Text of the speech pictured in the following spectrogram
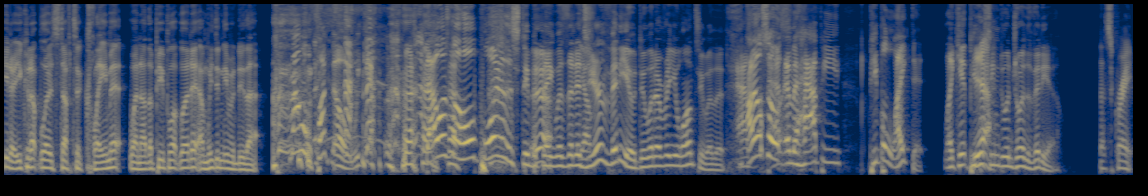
you know you can upload stuff to claim it when other people upload it, and we didn't even do that. No, fuck no. We get, that was the whole point of this stupid Yeah. thing was that it's Yep. your video. Do whatever you want to with it. As- I also as- am happy people liked it. Like it, people Yeah. seem to enjoy the video. That's great.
